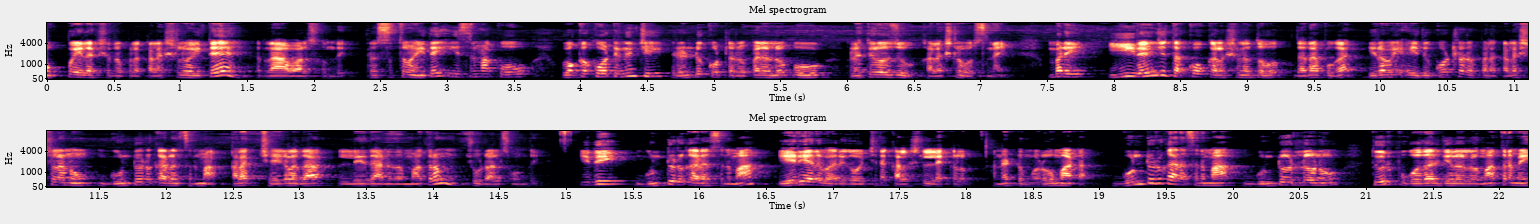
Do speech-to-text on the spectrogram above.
ముప్పై లక్షల రూపాయల కలెక్షన్లు అయితే రావాల్సి ఉంది. ప్రస్తుతం అయితే ఈ సినిమాకు ఒక కోటి నుంచి రెండు కోట్ల రూపాయల లోపు ప్రతిరోజు కలెక్షన్లు వస్తున్నాయి. మరి ఈ రేంజ్ తక్కువ కలెక్షన్ కలెక్షన్లతో దాదాపుగా ఇరవై ఐదు కోట్ల రూపాయల కలెక్షన్లను గుంటూరు కారం సినిమా కలెక్ట్ చేయగలదా లేదా అనేది మాత్రం చూడాల్సి ఉంది. ఇది గుంటూరు కార సినిమా ఏరియాల వారీగా వచ్చిన కలెక్షన్ లెక్కలు. అన్నట్టు మరో మాట గుంటూరు కార సినిమా గుంటూరులోను తూర్పు గోదావరి జిల్లాలో మాత్రమే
